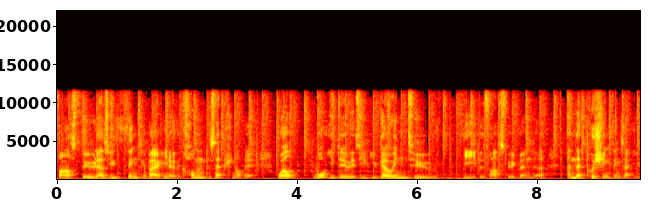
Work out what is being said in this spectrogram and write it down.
fast food as you think about, you know, the common perception of it, well, what you do is you, you go into the, the fast food vendor and they're pushing things at you.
